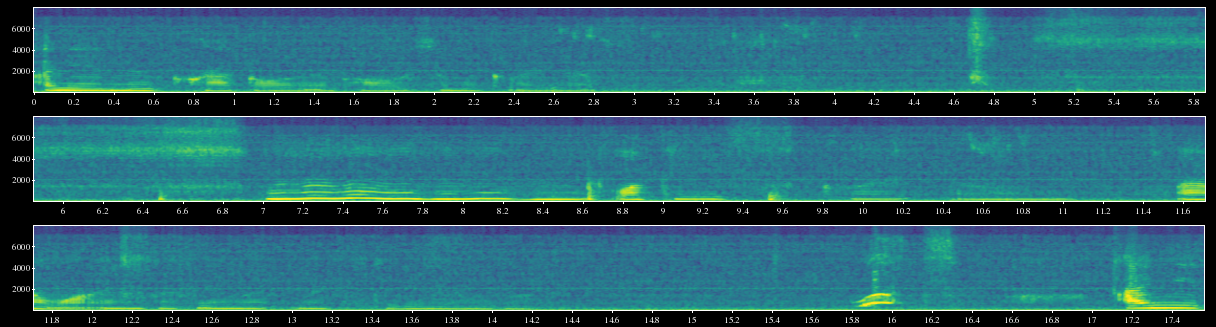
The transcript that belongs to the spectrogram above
I need a new crackle and a polish. I'm like running out. Lucky skirt. Um, I don't want any perfume next to the What? I need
